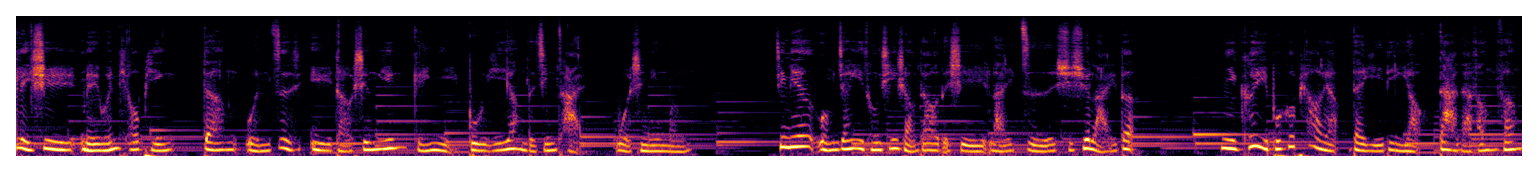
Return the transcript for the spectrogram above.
里是美文调频，当文字遇到声音，给你不一样的精彩。我是柠檬，今天我们将一同欣赏到的是来自徐徐来的。你可以不够漂亮，但一定要大大方方。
